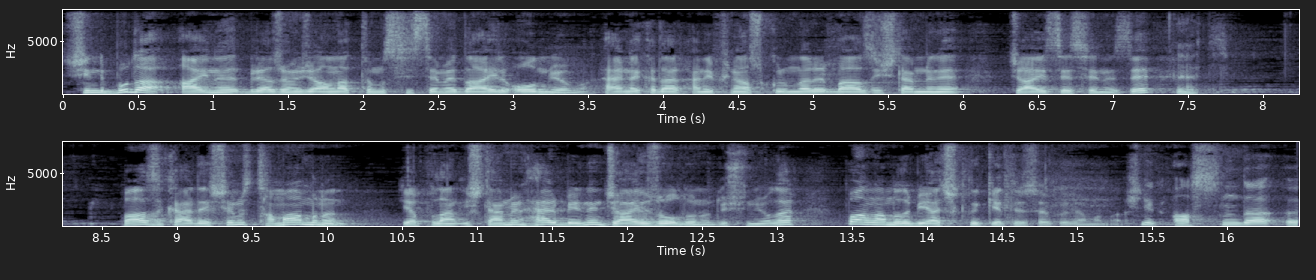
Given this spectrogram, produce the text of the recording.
Şimdi bu da aynı biraz önce anlattığımız sisteme dahil olmuyor mu? Her ne kadar hani finans kurumları bazı işlemlere caiz deseniz de Evet. bazı kardeşlerimiz tamamının yapılan işlemlerin her birinin caiz olduğunu düşünüyorlar. Bu anlamda da bir açıklık getirsek hocam onlara. Şimdi aslında e,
